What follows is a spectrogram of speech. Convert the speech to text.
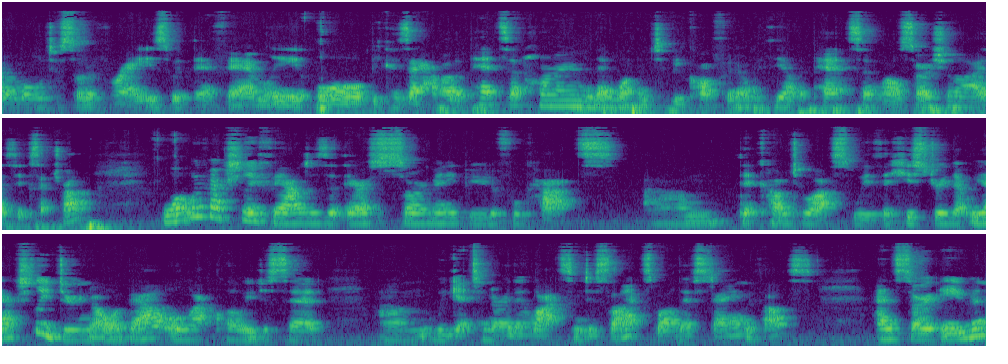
animal to sort of raise with their family or because they have other pets at home and they want them to be confident with the other pets and well socialized, etc. What we've actually found is that there are so many beautiful cats um, that come to us with a history that we actually do know about, or like Chloe just said, um, we get to know their likes and dislikes while they're staying with us. And so, even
